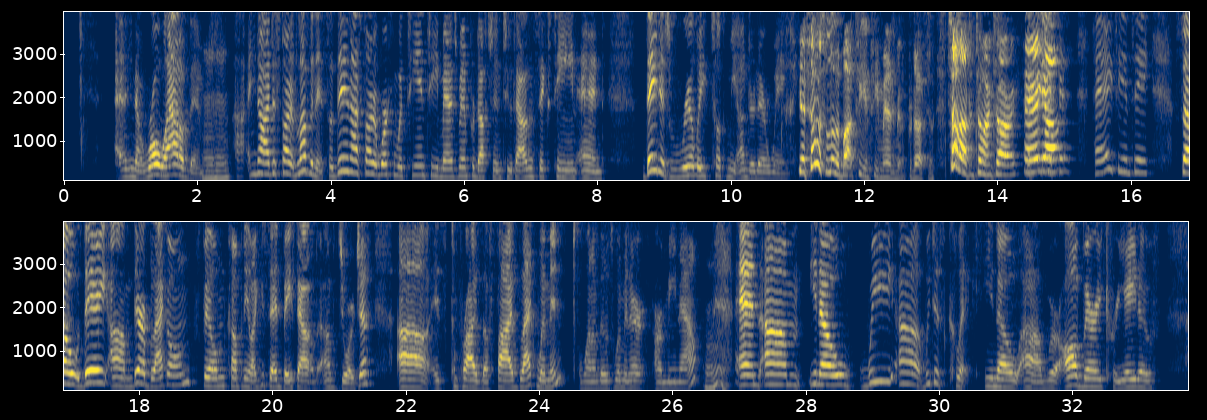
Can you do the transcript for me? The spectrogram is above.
and you know roll out of them. Mm-hmm. uh, you know i just started loving it. So then i started working with T&T management production in 2016 and they just really took me under their wing. Yeah tell us a little about T&T management production. Shout out to Tara and Tori. hey y'all. Hey T&T so they um they're a black owned film company like you said based out of georgia Uh, it's comprised of five black women. One of those women are, are me now. Mm. And um, you know, we uh we just click. You know, uh, we're all very creative,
